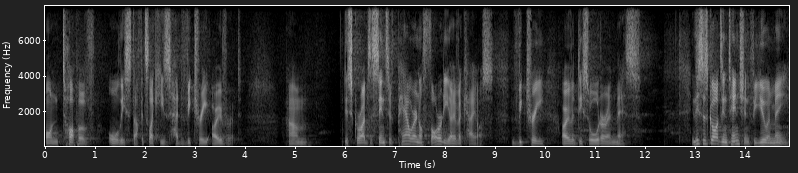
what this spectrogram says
on top of all this stuff. It's like He's had victory over it. Um, describes a sense of power and authority over chaos, victory over disorder and mess. And this is God's intention for you and me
